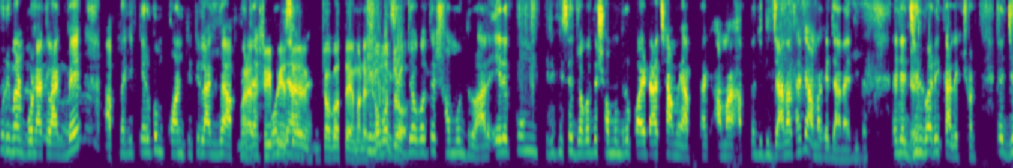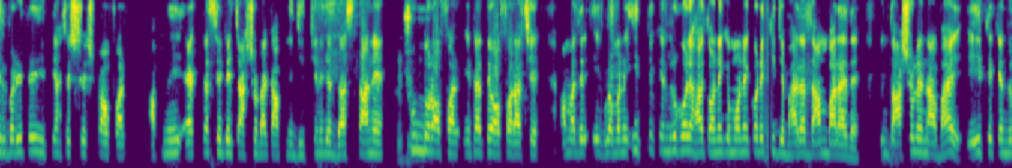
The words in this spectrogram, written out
পরিমাণ প্রোডাক্ট লাগবে? আপনাকে কীরকম কোয়ান্টিটি লাগবে? আপনি জাস্ট just থ্রি বললে জগতে মানে সমুদ্র। জগতে সমুদ্র। আর এরকম থ্রি পিসের জগতে সমুদ্র কয়টা আছে? আমি আপনাকে আমার আপনার যদি জানা থাকে আমাকে জানাই দিবেন। এই যে. জিলবাড়ি কালেকশন এই জিলবাড়িতে ইতিহাসের শ্রেষ্ঠ অফার আপনি একটা সেটে চারশো টাকা আপনি জিতছেন। যে দাস্তানে সুন্দর অফার এটাতে অফার আছে। আমাদের এগুলো মানে ঈদকে কেন্দ্র করে হয়তো অনেকে মনে করে কি যে ভাইরা দাম বাড়ায় দেয়। কিন্তু আসলে না ভাই এই ঈদকে কেন্দ্র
